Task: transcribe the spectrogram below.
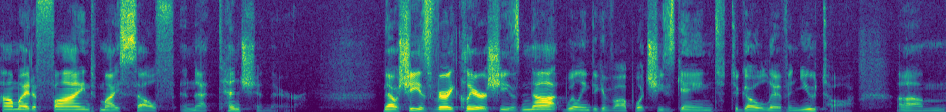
how am I to find myself in that tension there? Now, she is very clear she is not willing to give up what she's gained to go live in Utah. Um,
